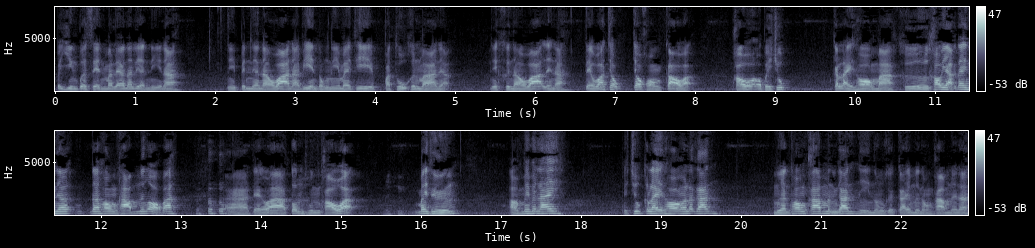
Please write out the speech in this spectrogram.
ไปยิงเปอร์เซ็นต์มาแล้วนะเหรียญนี้นะนี่เป็นเนื้อนาวะนะพี่เห็นตรงนี้ไหมที่ปะทุขึ้นมาเนี่ย นี่คือนาวะเลยนะ แต่ว่าเจ้าเจ้าของเก่าอะเขาเอาไปชุบกระไหลทองมา คือเขาอยากได้เนื้อเนื้อทองคำนึกออกปะอ่า แต่ว่าต้นทุนเขาอะ ไม่ถึงไม่ถึง เอาไม่เป็นไร ไปชุบกระไหลทองเอาแล้วกัน เหมือนทองคำเหมือนกัน นี่นงไกลๆเหมือนทองคำเลยนะ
